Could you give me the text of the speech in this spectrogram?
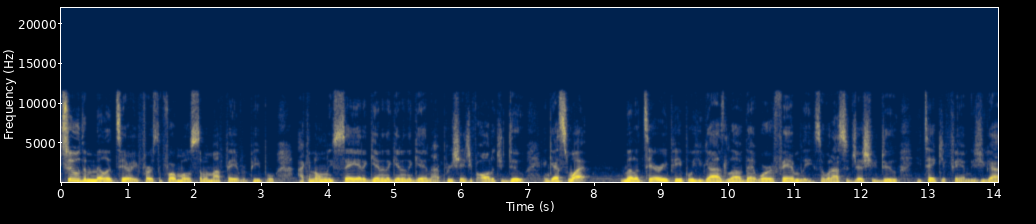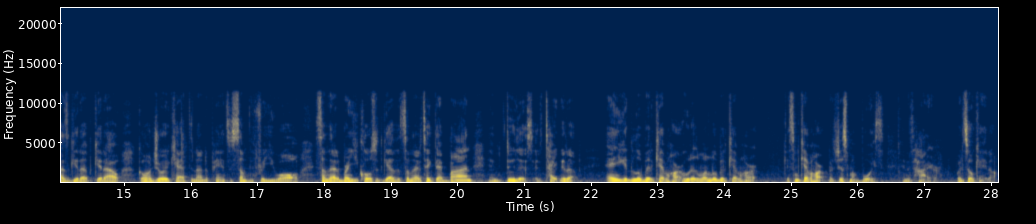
To the military, first and foremost, some of my favorite people. I can only say it again and again and again. I appreciate you for all that you do. And guess what? military people, you guys love that word family. So what I suggest you do, you take your families, you guys get up, get out, go enjoy Captain Underpants. It's something for you all. It's something that'll bring you closer together. It's something that'll take that bond and do this. It'll tighten it up. And you get a little bit of Kevin Hart. Who doesn't want a little bit of Kevin Hart? Get some Kevin Hart, but it's just my voice and it's higher. But it's okay though.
